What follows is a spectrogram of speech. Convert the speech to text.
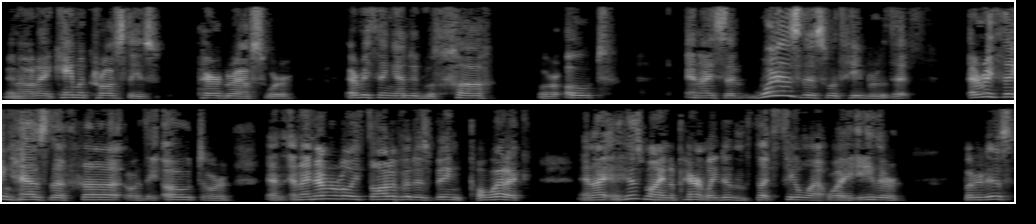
you know, and I came across these paragraphs where everything ended with ha or ot. And I said, what is this with Hebrew that everything has the ch or the ot or and and I never really thought of it as being poetic. And I his mind apparently didn't th- feel that way either. But it is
